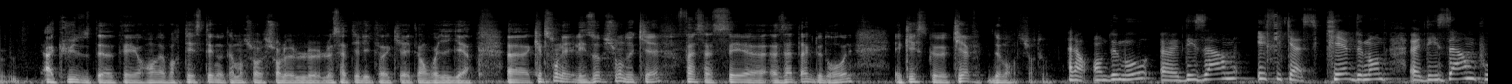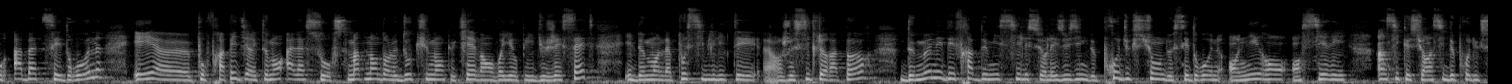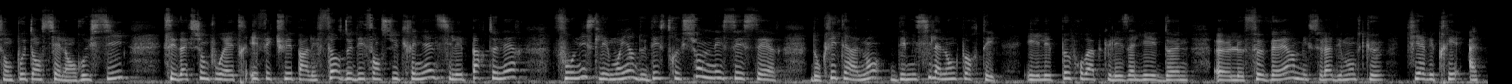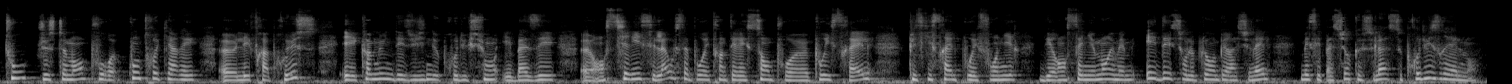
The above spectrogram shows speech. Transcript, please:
accuse Téhéran d'avoir testé notamment sur, sur le, satellite qui a été envoyé hier. quelles sont les, options de Kiev face à ces attaques de drones et qu'est-ce que Kiev demande surtout? Alors en deux mots, des armes efficaces. Kiev demande des armes pour abattre ces drones et pour frapper directement à la source. Maintenant, dans le document que Kiev a envoyé au pays du G7, il demande la possibilité, alors je cite le rapport, de mener des frappes de missiles sur les usines de production de ces drones en Iran, en Syrie, ainsi que sur un site de production potentiel en Russie. Ces actions pourraient être effectuées par les forces de défense ukrainiennes si les partenaires fournissent les moyens de destruction nécessaires. Donc littéralement des missiles à longue portée. Et il est peu probable que les Alliés donnent euh, le feu vert, mais cela démontre que Kiev est prêt à tout justement pour contrecarrer euh, les frappes Et comme l'une des usines de production est basée euh, en Syrie, c'est là où ça pourrait être intéressant pour, euh, pour Israël, puisqu'Israël pourrait fournir des renseignements et même aider sur le plan opérationnel, mais c'est pas sûr que cela se produise réellement.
